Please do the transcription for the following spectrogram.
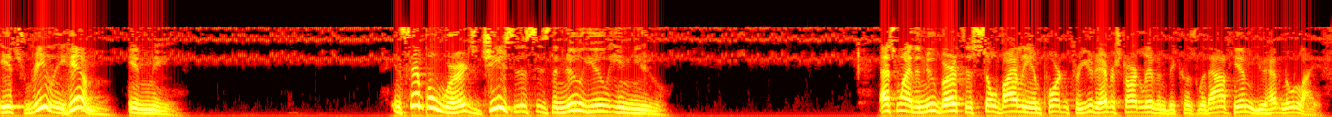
it's really him in me. In simple words, Jesus is the new you in you. That's why the new birth is so vitally important for you to ever start living because without Him you have no life.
